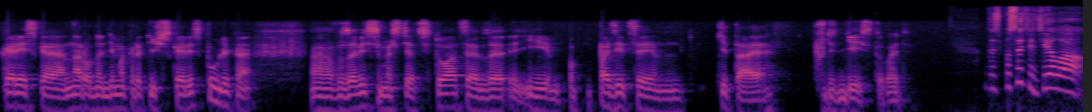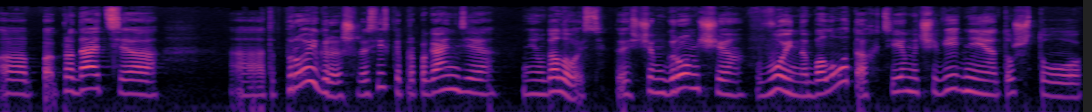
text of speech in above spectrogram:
Корейская Народно-Демократическая Республика – Э, в зависимости от ситуации и позиции Китая будет действовать. То есть, по сути дела, э, продать э, этот проигрыш российской пропаганде не удалось. То есть, чем громче войн на болотах, тем очевиднее то, что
